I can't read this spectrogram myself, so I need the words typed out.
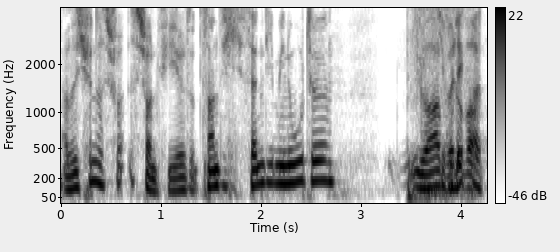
Also ich finde, das schon, ist schon viel. So 20 Cent die Minute. Ja, Ich gut, überlege aber- gerade,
